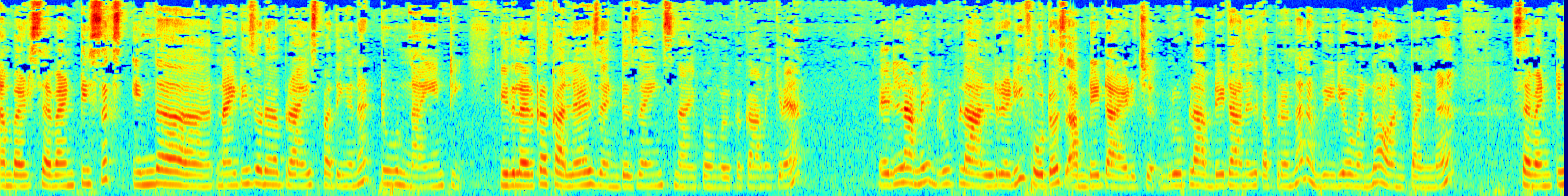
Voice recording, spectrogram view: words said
நம்பர் செவன்டி சிக்ஸ் இந்த நைட்டிஸோட ப்ரைஸ் பார்த்தீங்கன்னா டூ நைன்டி இதில் இருக்க கலர்ஸ் அண்ட் டிசைன்ஸ் நான் இப்போ உங்களுக்கு காமிக்கிறேன். எல்லாமே குரூப்பில் ஆல்ரெடி ஃபோட்டோஸ் அப்டேட் ஆகிடுச்சு குரூப்பில் அப்டேட் ஆனதுக்கப்புறம் தான் நான் வீடியோ வந்து ஆன் பண்ணுவேன். செவன்டி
